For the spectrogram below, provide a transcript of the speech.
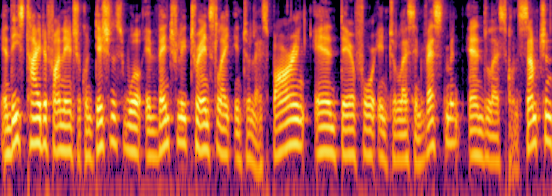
and these tighter financial conditions will eventually translate into less borrowing and therefore into less investment and less consumption.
